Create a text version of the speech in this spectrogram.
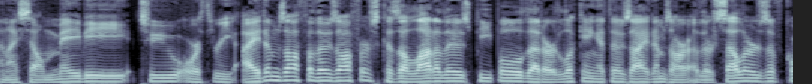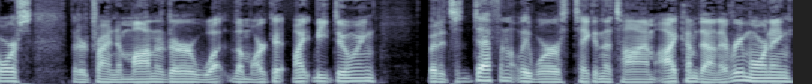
and I sell maybe two or three items off of those offers because a lot of those people that are looking at those items are other sellers, of course, that are trying to monitor what the market might be doing. But it's definitely worth taking the time. I come down every morning,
